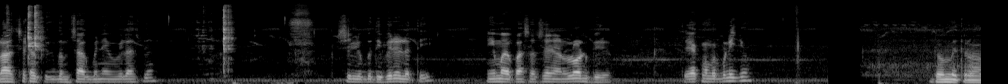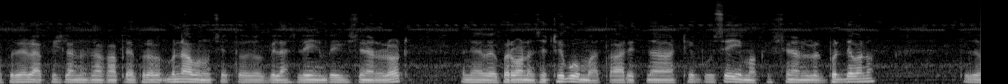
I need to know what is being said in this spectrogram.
લાલ ચટક એકદમ શાક બનાવ્યું વિલાસભાઈ સીલી બધી ભરેલ હતી. એમાં પાછો છે લોટ ભર્યો. તો એક નંબર બની ગયો. તો મિત્રો આ ભરેલા કિસલાનું શાક આપણે બનાવવાનું છે તો વિલાસ લઈને બે કિસલાનો લોટ. અને હવે ભરવાનો છે ઠેબુમાં. તો આ રીતના ઠેબુ છે એમાં કિસલાનો લોટ ભરી દેવાનો. તો જો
